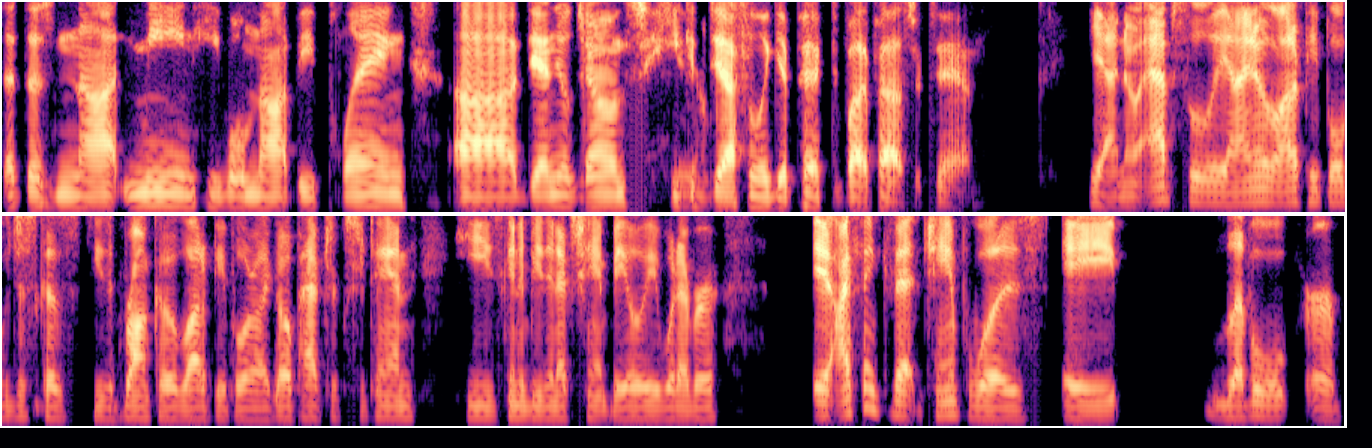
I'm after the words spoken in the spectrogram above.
that does not mean he will not be playing. Uh, Daniel Jones, he yeah. could definitely get picked by Pat Surtain. Yeah, no, absolutely. And I know a lot of people, just because he's a Bronco, a lot of people are like, oh, Patrick Surtain, he's going to be the next Champ Bailey, whatever. I think that Champ was a level or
